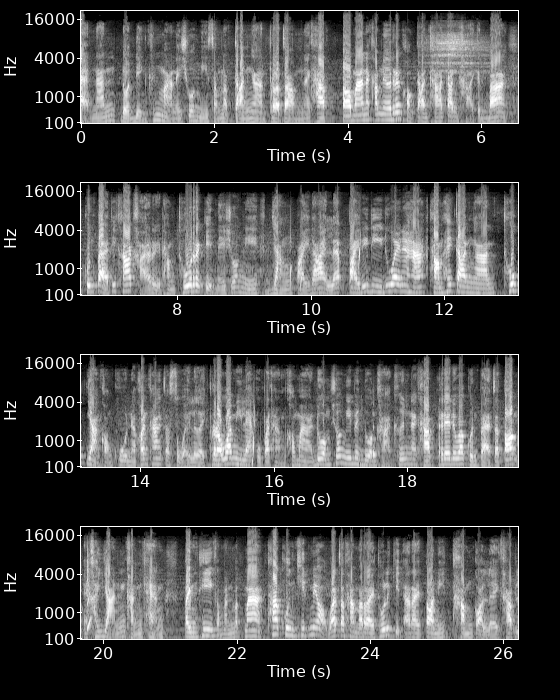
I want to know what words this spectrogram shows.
8 นั้นโดดเด่นขึ้นมาในช่วงนี้สำหรับการงานประจำนะครับ ต่อมานะครับในเรื่องของการค้าการขายกันบ้าง คุณ8ที่ค้าขายหรือทำธุรกิจในช่วงนี้ยังไปได้และไปได้ดีด้วยนะฮะทำให้การงานทุกอย่างของคุณนะค่อนข้างจะสวยเลย เพราะว่ามีแรงอุปถัมภ์เข้ามาดวงช่วงนี้เป็นดวงขาขึ้นนะครับเรียกได้ว่าคุณ8จะต้องขยันขันแข็งเต็มที่กับมันมาก ๆ ถ้าคุณคิดไม่ออกว่าจะทำอะไรธุรกิจอะไรตอนนี้ทำก่อนเลยครับ เ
